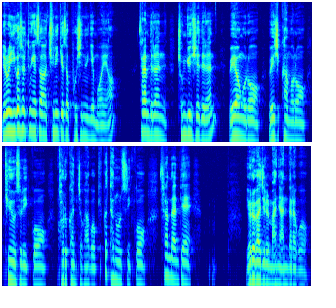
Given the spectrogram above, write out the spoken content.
여러분 이것을 통해서 주님께서 보시는 게 뭐예요? 사람들은 종교 시대들은 외형으로 외식함으로 긴 옷을 입고 거룩한 척하고 깨끗한 옷을 입고 사람들한테 여러 가지를 많이 안다라고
